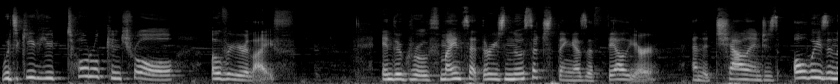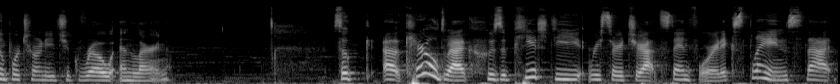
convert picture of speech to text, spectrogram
which give you total control over your life. In the growth mindset, there is no such thing as a failure, and a challenge is always an opportunity to grow and learn. So, uh, Carol Dweck, who's a PhD researcher at Stanford, explains that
